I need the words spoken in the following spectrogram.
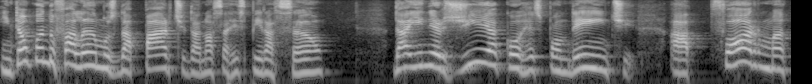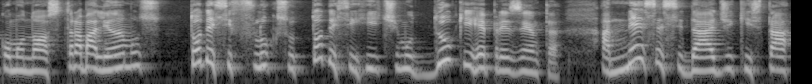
Então, quando falamos da parte da nossa respiração, da energia correspondente à forma como nós trabalhamos, todo esse fluxo, todo esse ritmo do que representa a necessidade que está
